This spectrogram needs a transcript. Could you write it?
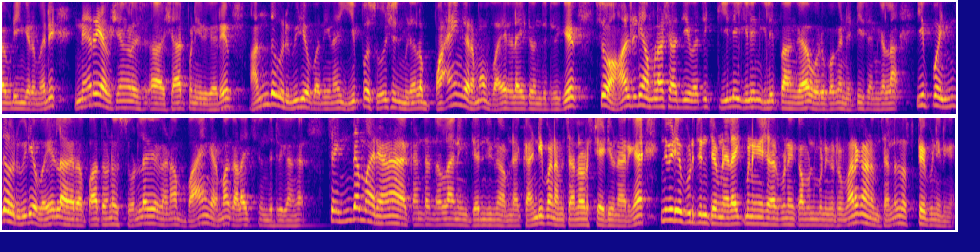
அப்படிங்கிற மாதிரி நிறைய விஷயங்களை ஷேர் பண்ணியிருக்காரு. அந்த ஒரு வீடியோ பார்த்தீங்கன்னா இப்போ சோஷியல் மீடியாவில் பயங்கரமாக வைரல் ஆகிட்டு வந்துட்டுருக்கு. ஸோ ஆல்ரெடி அமலா ஷாஜியை வச்சு கிளி கிளின்னு கிழிப்பாங்க ஒரு பக்கம் நெட்டிசன்கள்லாம். இப்போ இந்த ஒரு வீடியோ வைரல் ஆகிற பார்த்தோன்னே சொல்லவே வேணாம் பயங்கரமாக கலாய்ச்சிட்டு வந்துட்டுருக்காங்க. ஸோ இந்த மாதிரியான கண்டென்ட் எல்லாம் நீங்கள் தெரிஞ்சுக்கணும் அப்படின்னா கண்டிப்பாக நம்ம சேனலோட ஸ்டேடியூனாக இருங்க. இந்த வீடியோ பிடிச்சிருந்துச்சு அப்படின்னா லைக் பண்ணுங்கள் ஷேர் பண்ணுங்கள் கமெண்ட் பண்ணுங்கன்ற மறக்காம நம்ம சேனலை சப்ஸ்கிரைப் பண்ணிடுங்க.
